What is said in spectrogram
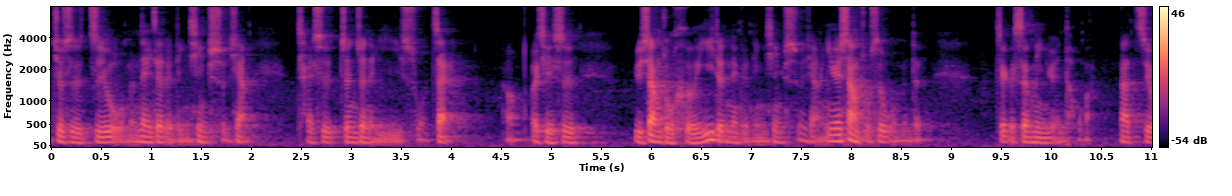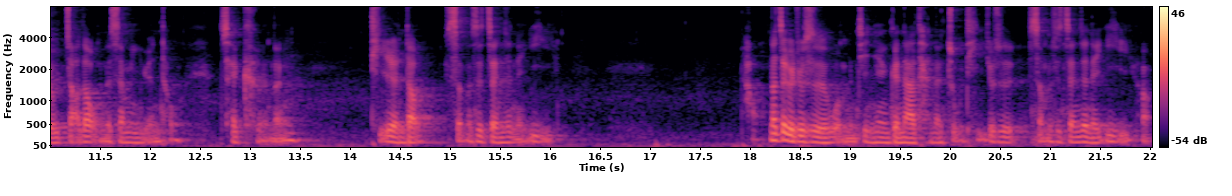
就是只有我们内在的灵性实相，才是真正的意义所在，啊，而且是与上主合一的那个灵性实相，因为上主是我们的这个生命源头嘛，那只有找到我们的生命源头，才可能体认到什么是真正的意义。好，那这个就是我们今天跟大家谈的主题，就是什么是真正的意义啊？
